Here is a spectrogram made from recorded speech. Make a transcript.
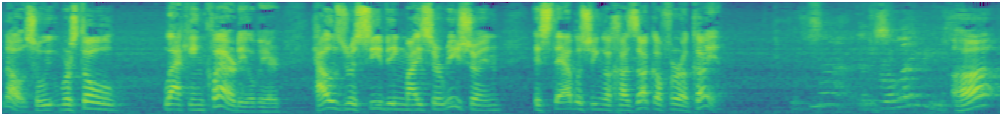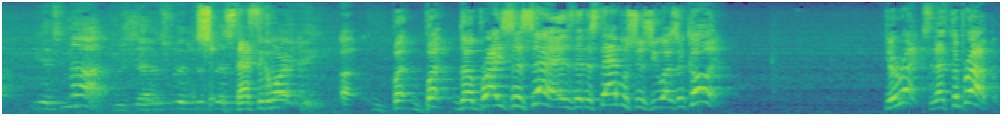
No. So we, we're still lacking clarity over here. How's receiving Meiser Rishon establishing a chazaka for a kayin? It's not. It's for a lady. you said. Huh? It's not. You said it's for. It's, So, it's that's the for Gemara. Uh, but but the Brisa says that establishes you as a Kohen. You're right. So that's the problem.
